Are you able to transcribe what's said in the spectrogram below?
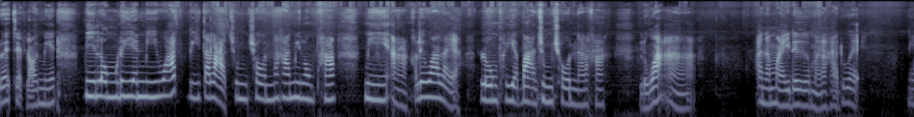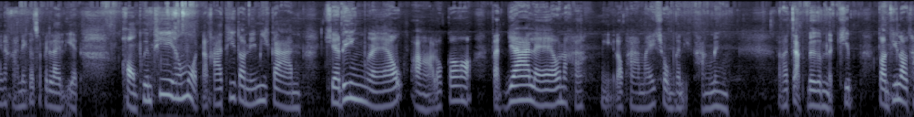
ด้วย 700 เมตร มีโรงเรียนมีวัดมีตลาดชุมชนนะคะ มีโรงพักมีอ่าเขาเรียกว่าอะไรอะโรงพยาบาลชุมชนนะคะ หรือว่าอ่าอนามัยเดิมนะคะด้วยนี่นะคะนี่ก็จะเป็นรายละเอียดของพื้นที่ทั้งหมดนะคะ ที่ตอนนี้มีการเคลียร์ริงแล้วอ่าแล้วก็ตัดหญ้าแล้วนะคะ นี่เราพามาให้ชมกันอีกครั้งหนึ่ง นะคะจากเดิมเนี่ยคลิปตอนที่เราท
